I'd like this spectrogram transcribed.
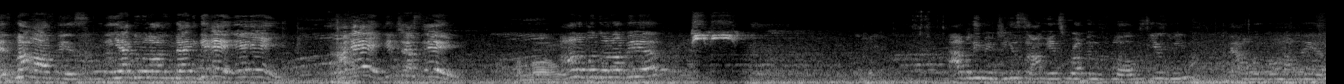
this my office. And y'all doing all this back. Get, hey, hey, hey. Uh, hey, get your hey. I don't know what's going on up here. I believe in Jesus, so I'm interrupting the flow. Excuse me. I don't know what's going on here.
